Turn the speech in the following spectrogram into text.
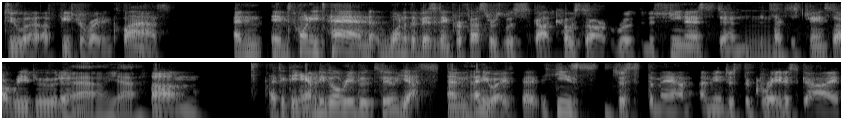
do a, a feature writing class. And in 2010, one of the visiting professors was Scott Kosar, who wrote The Machinist and the Mm. Texas Chainsaw reboot, and Yeah, yeah. um, I think the Amityville reboot too. Yes. And Yeah. anyway, uh, he's just the man. I mean, just the greatest guy.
